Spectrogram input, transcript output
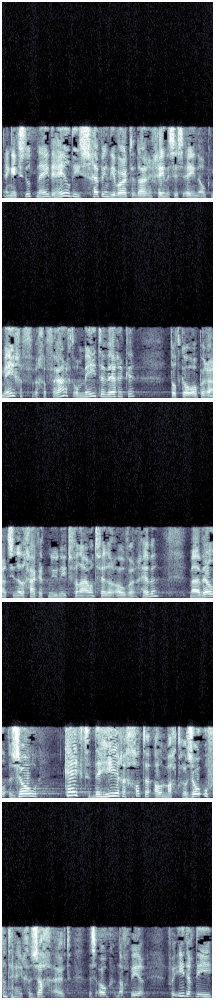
en niks doet. Nee, de heel die schepping die wordt daar in Genesis 1 ook meegevraagd om mee te werken tot coöperatie. Nou, daar ga ik het nu niet vanavond verder over hebben. Maar wel zo kijkt de Heere God de Almachtige. Zo oefent hij gezag uit. Dat is ook nog weer voor ieder die,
